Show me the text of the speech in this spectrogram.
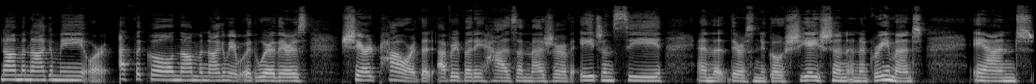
non monogamy or ethical non monogamy, where there's shared power, that everybody has a measure of agency and that there's negotiation and agreement. And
